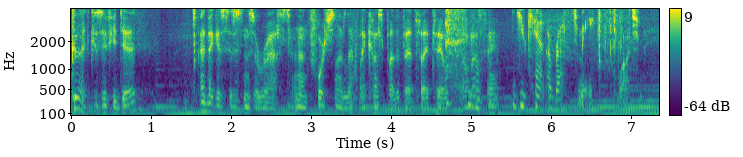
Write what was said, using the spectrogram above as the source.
Good, because if you did, I'd make a citizen's arrest and unfortunately left my cuffs by the bedside table. You know what I'm saying? You can't arrest me. Watch me.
